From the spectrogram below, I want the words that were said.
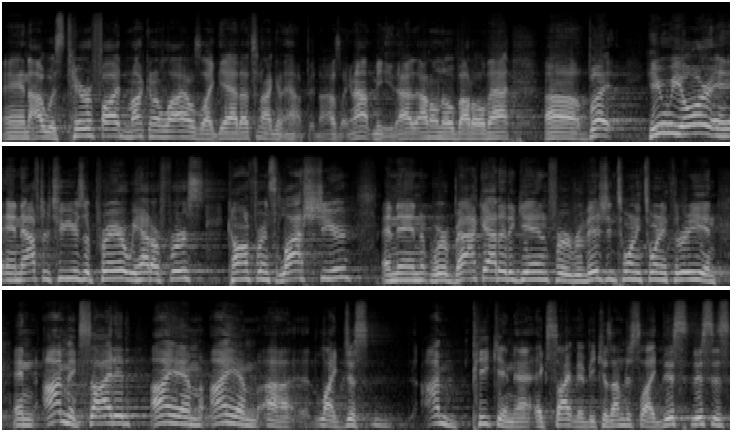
and I was terrified. I'm not going to lie. I was like, yeah, that's not going to happen. I was like, not me. I, I don't know about all that. Uh, but here we are, and, and, after two years of prayer, we had our first conference last year, and then we're back at it again for Revision 2023, and, and I'm excited. I am, I am uh, like just I'm peaking at excitement because I'm just like, this, this is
